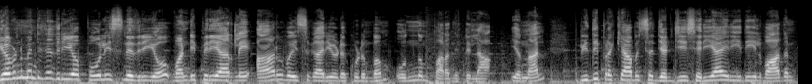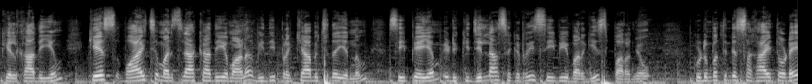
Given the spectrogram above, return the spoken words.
ഗവൺമെന്റിനെതിരെയോ പോലീസിനെതിരെയോ വണ്ടിപ്പെരിയാറിലെ ആറു വയസ്സുകാരിയുടെ കുടുംബം ഒന്നും പറഞ്ഞിട്ടില്ല. എന്നാൽ വിധി പ്രഖ്യാപിച്ച ജഡ്ജി ശരിയായ രീതിയിൽ വാദം കേൾക്കാതെയും കേസ് വായിച്ച് മനസ്സിലാക്കാതെയുമാണ് വിധി പ്രഖ്യാപിച്ചത് എന്നും സി ഇടുക്കി ജില്ലാ സെക്രട്ടറി സി വർഗീസ് പറഞ്ഞു. കുടുംബത്തിന്റെ സഹായത്തോടെ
